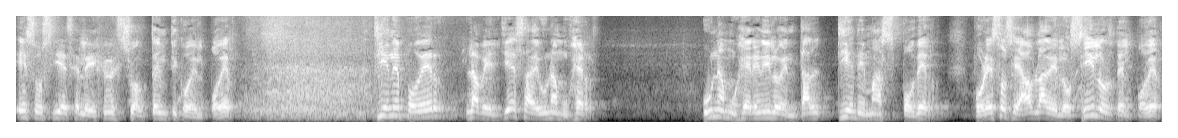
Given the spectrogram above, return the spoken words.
Eso sí es el ejercicio auténtico del poder. Tiene poder la belleza de una mujer una mujer en hilo dental tiene más poder. Por eso se habla de los hilos del poder.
